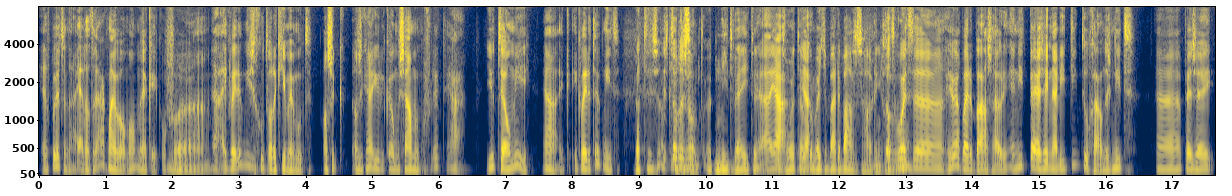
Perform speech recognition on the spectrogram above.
er gebeurt er nou. Ja, dat raakt mij wel, man, merk ik. Of Mhm. eh, ja, ik weet ook niet zo goed wat ik hiermee moet. Als ik, als ik, ja, jullie komen samen in conflict, ja, you tell me. Ja, ik, ik weet het ook niet. Dat is ook Dus dat is interessant. het niet weten. Ja, ja, dat hoort ook ja. een beetje bij de basishouding. Dat hoort eh, heel erg bij de baashouding. En niet per se naar die tien toe gaan. Dus niet per se,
